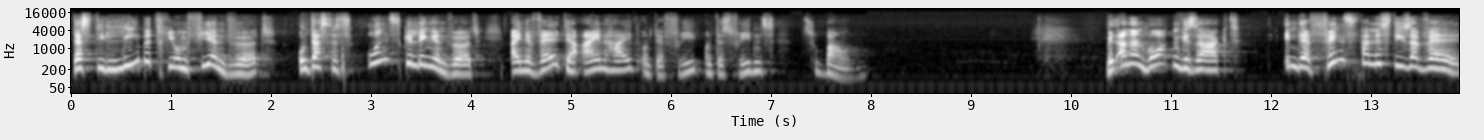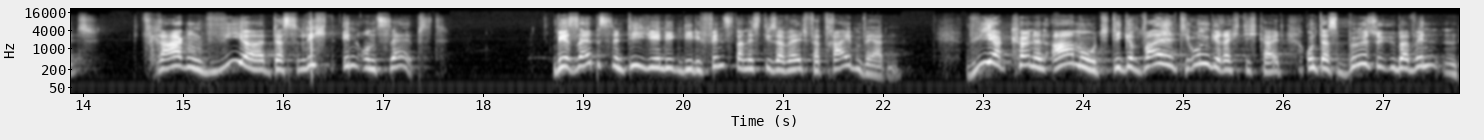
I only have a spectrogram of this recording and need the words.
dass die Liebe triumphieren wird und dass es uns gelingen wird, eine Welt der Einheit und, der Fried und des Friedens zu bauen. Mit anderen Worten gesagt, in der Finsternis dieser Welt tragen wir das Licht in uns selbst. Wir selbst sind diejenigen, die die Finsternis dieser Welt vertreiben werden. Wir können Armut, die Gewalt, die Ungerechtigkeit und das Böse überwinden,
